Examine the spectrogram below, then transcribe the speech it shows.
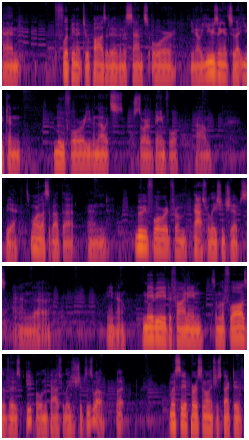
and flipping it to a positive in a sense, or you know, using it so that you can move forward, even though it's sort of painful. Um, yeah, it's more or less about that and moving forward from past relationships and uh, you know maybe defining some of the flaws of those people in the past relationships as well but mostly a personal introspective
